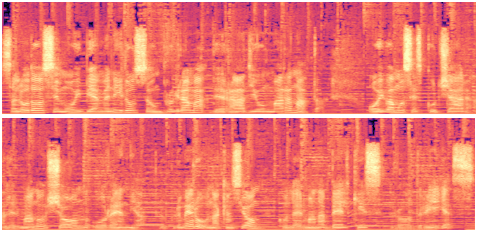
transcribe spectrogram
Saludos y muy bienvenidos a un programa de Radio Maranata. Hoy vamos a escuchar al hermano Sean Orenia, pero primero una canción con la hermana Belkis Rodríguez.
